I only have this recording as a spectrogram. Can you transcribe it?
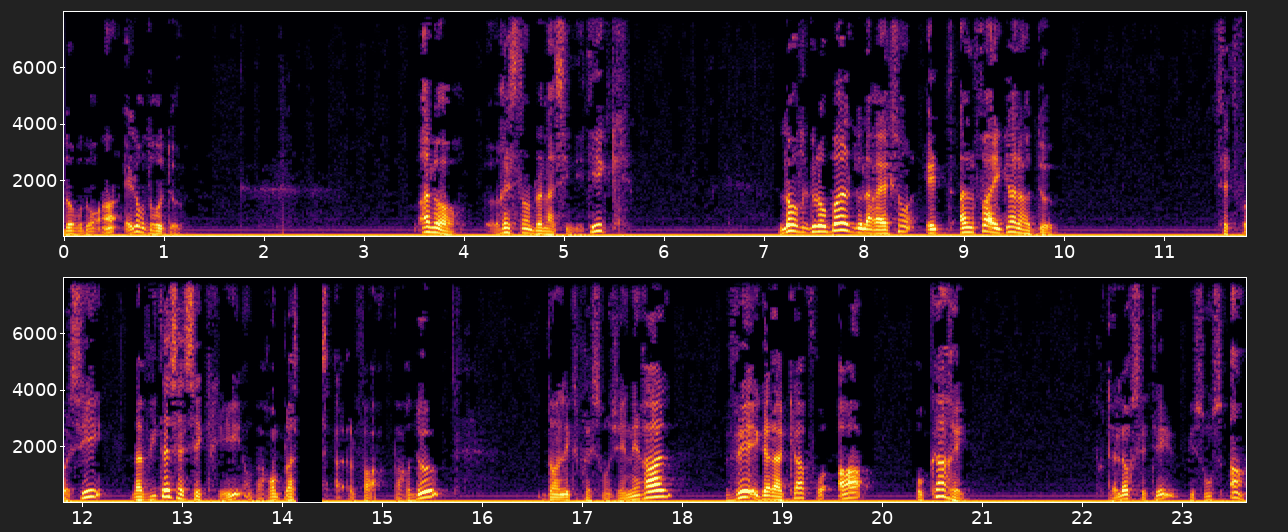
l'ordre 1 et l'ordre 2. Alors, restant dans la cinétique, l'ordre global de la réaction est alpha égale à 2. Cette fois-ci, la vitesse, s'écrit, on va remplacer alpha par 2, dans l'expression générale, V égale à K fois A au carré. Tout à l'heure, c'était puissance 1.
